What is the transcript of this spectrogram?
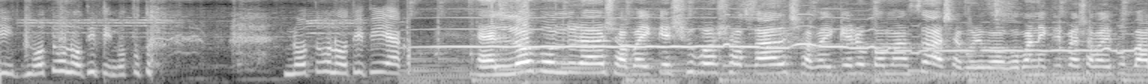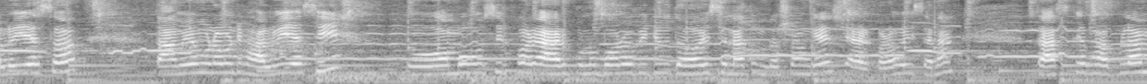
অতিথি, নতুন অতিথি, নতুন নতুন অতিথি হ্যালো বন্ধুরা, সবাইকে শুভ সকাল, সবাইকে এরকম আছো? আশা করি ভগবানের কৃপা সবাই খুব ভালোই আছো। তো আমিও মোটামুটি ভালোই আছি। তো অম্বুবাসীর পরে আর কোনো বড় ভিডিও দেওয়া হয়েছে না তোমাদের সঙ্গে শেয়ার করা হয়েছে না। তো আজকে ভাবলাম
